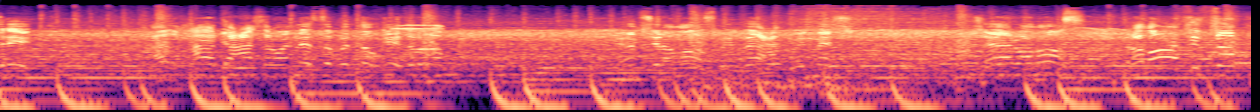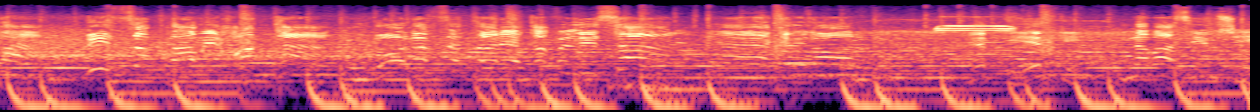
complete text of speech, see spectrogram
مدريد الحادي عشر والنصف بالتوقيت الأوروبي يمشي راموس بالباعد بالمشي جاء راموس. راموس يصبها. يصبها ويحطها. ونفس الطريقة في اليسار. يا كيلار يبكي يبكي. نباس يمشي.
